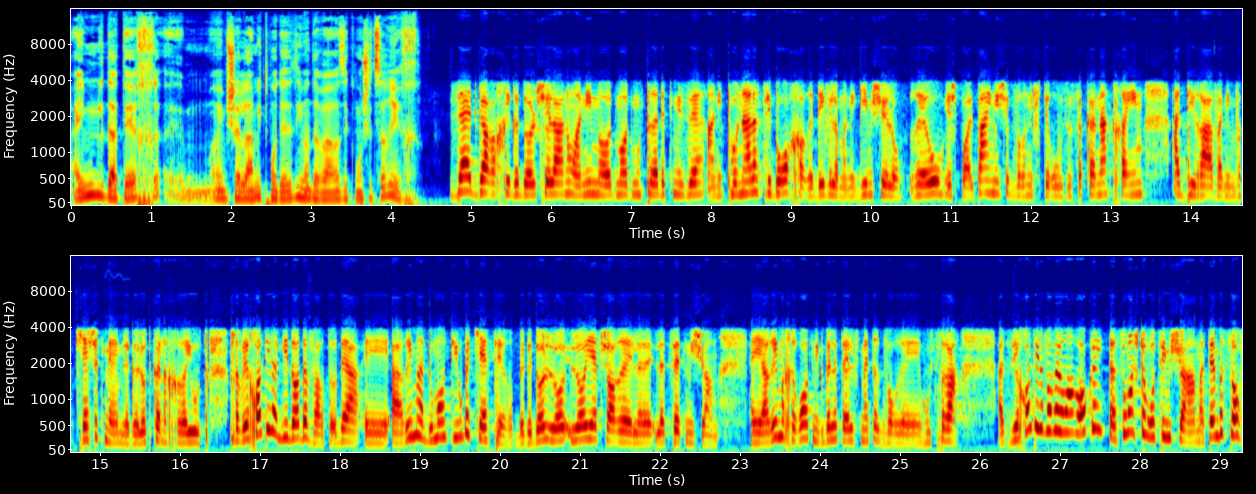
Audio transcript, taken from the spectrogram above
האם לדעתך אה, הממשלה מתמודדת עם הדבר הזה כמו שצריך? זה האתגר הכי גדול שלנו, אני מאוד מאוד מוטרדת מזה. אני פונה לציבור החרדי ולמנהיגים שלו. ראו, יש פה אלפיים איש שכבר נפטרו, זו סכנת חיים אדירה, ואני מבקשת מהם לגלות כאן אחריות. עכשיו, יכולתי להגיד עוד דבר, אתה יודע, אה, הערים האדומות יהיו בכתר, בגדול לא, לא יהיה אפשר אה, לצאת משם. אה, ערים אחרות, מגבלת האלף מטר כבר הוסרה. אז יכולתי לבוא ולומר, אוקיי, תעשו מה שאתם רוצים שם, אתם בסוף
